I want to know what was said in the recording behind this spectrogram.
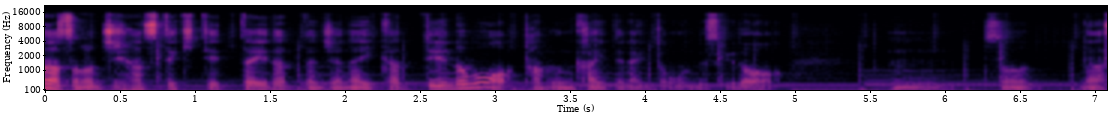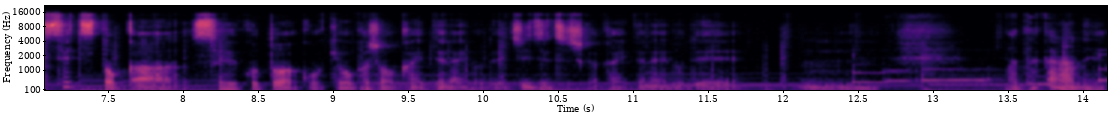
まあその自発的撤退だったんじゃないかっていうのも多分書いてないと思うんですけど、うん、そのなんか説とかそういうことはこう教科書は書いてないので事実しか書いてないので、うん。まあ、だからね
